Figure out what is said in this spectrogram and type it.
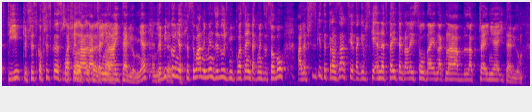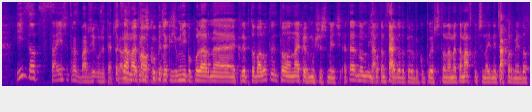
NFT, czy wszystko, wszystko jest właśnie na, na, tak, chain, tak. na Ethereum, nie? Że Bitcoin jest przesyłany między ludźmi, płacenie tak między sobą, ale wszystkie te transakcje, takie wszystkie NFT i tak dalej są na, jednak na blockchainie Ethereum. I to staje się coraz bardziej użyteczne. Tak samo, jak chcesz kupić wiem. jakieś mniej popularne kryptowaluty, to najpierw musisz mieć Ethereum i Tak, potem z tak. tego dopiero wykupujesz, czy to na Metamasku, czy na innej platformie do,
